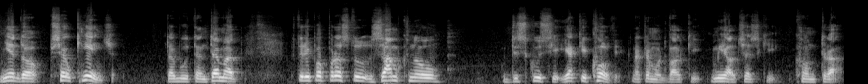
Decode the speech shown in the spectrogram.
nie do przełknięcia. To był ten temat, który po prostu zamknął dyskusje jakiekolwiek na temat walki Michalczewski kontra,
